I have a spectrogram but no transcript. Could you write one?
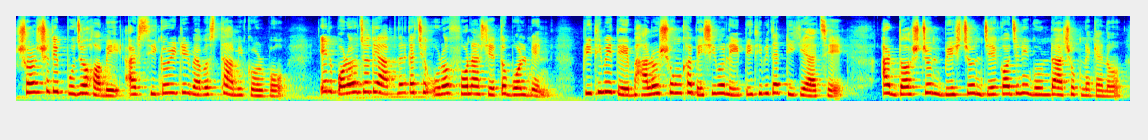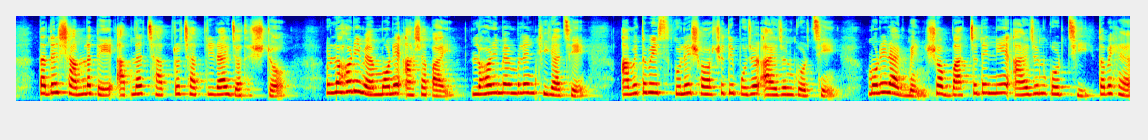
সরস্বতী পুজো হবে আর সিকিউরিটির ব্যবস্থা আমি করব। এরপরেও যদি আপনার কাছে উড়ো ফোন আসে, তো বলবেন, পৃথিবীতে ভালোর সংখ্যা বেশি বলেই পৃথিবীটা টিকে আছে। আর দশজন, বিশজন, যে কজনই গুন্ডা আসুক না কেন, তাদের সামলাতে আপনার ছাত্রছাত্রীরাই যথেষ্ট। লহরি ম্যাম, মনে আশা পাই। লহরি ম্যাম বলেন, ঠিক আছে। আমি তবে স্কুলে সরস্বতী পুজোর আয়োজন করছি। মনে রাখবেন, সব বাচ্চাদের নিয়ে আয়োজন করছি, তবে হ্যাঁ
